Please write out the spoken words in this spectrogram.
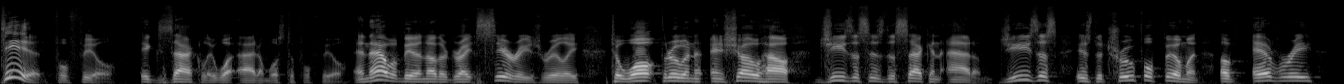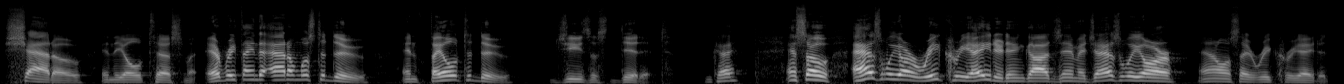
did fulfill exactly what Adam was to fulfill. And that would be another great series, really, to walk through and, and show how Jesus is the second Adam. Jesus is the true fulfillment of every shadow in the Old Testament. Everything that Adam was to do and failed to do, Jesus did it. Okay? And so, as we are recreated in God's image, as we are, I don't want to say recreated,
